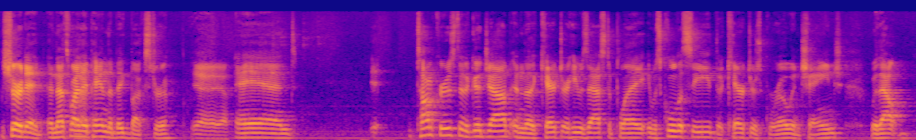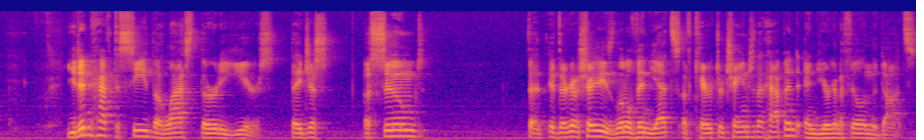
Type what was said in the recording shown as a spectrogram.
sure did, and that's why they pay him the big bucks, Drew. Yeah, yeah, yeah. and it, Tom Cruise did a good job in the character he was asked to play. It was cool to see the characters grow and change without. You didn't have to see the last thirty years. They just assumed that if they're going to show you these little vignettes of character change that happened, and you're going to fill in the dots.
